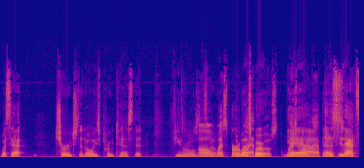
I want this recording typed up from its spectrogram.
What's that church that always protest at funerals? And Oh, stuff? Westboro. the Bap- Westboroughs. Westboro yeah. Baptist. Now, see, that's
